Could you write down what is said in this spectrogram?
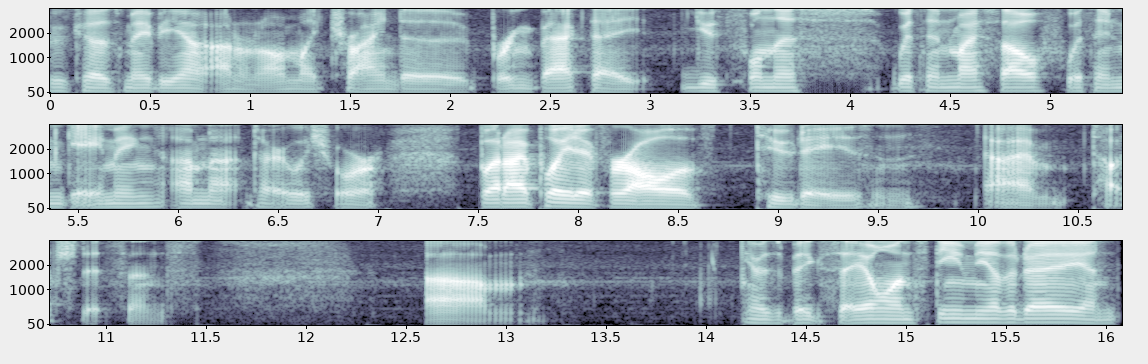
because maybe I don't know I'm like trying to bring back that youthfulness within myself within gaming. I'm not entirely sure, but I played it for all of two days and I haven't touched it since. Um, there was a big sale on Steam the other day, and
